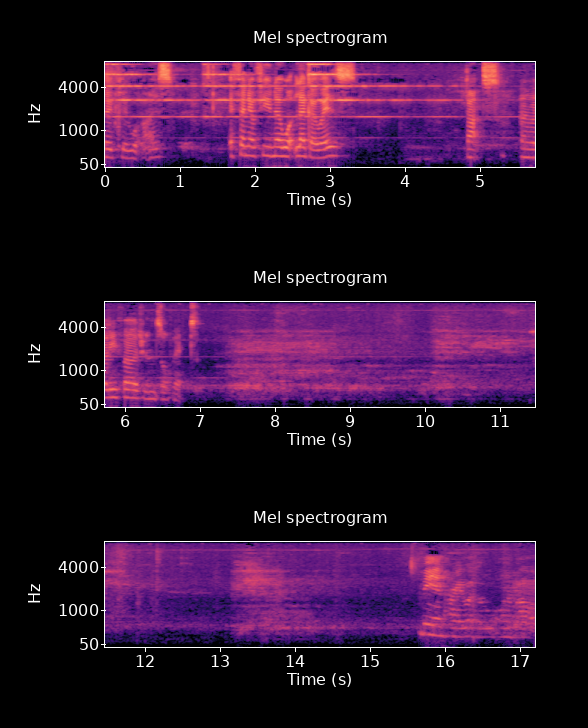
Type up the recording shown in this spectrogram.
No clue what that is. If any of you know what Lego is, that's early versions of it. Me and Harry were on about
